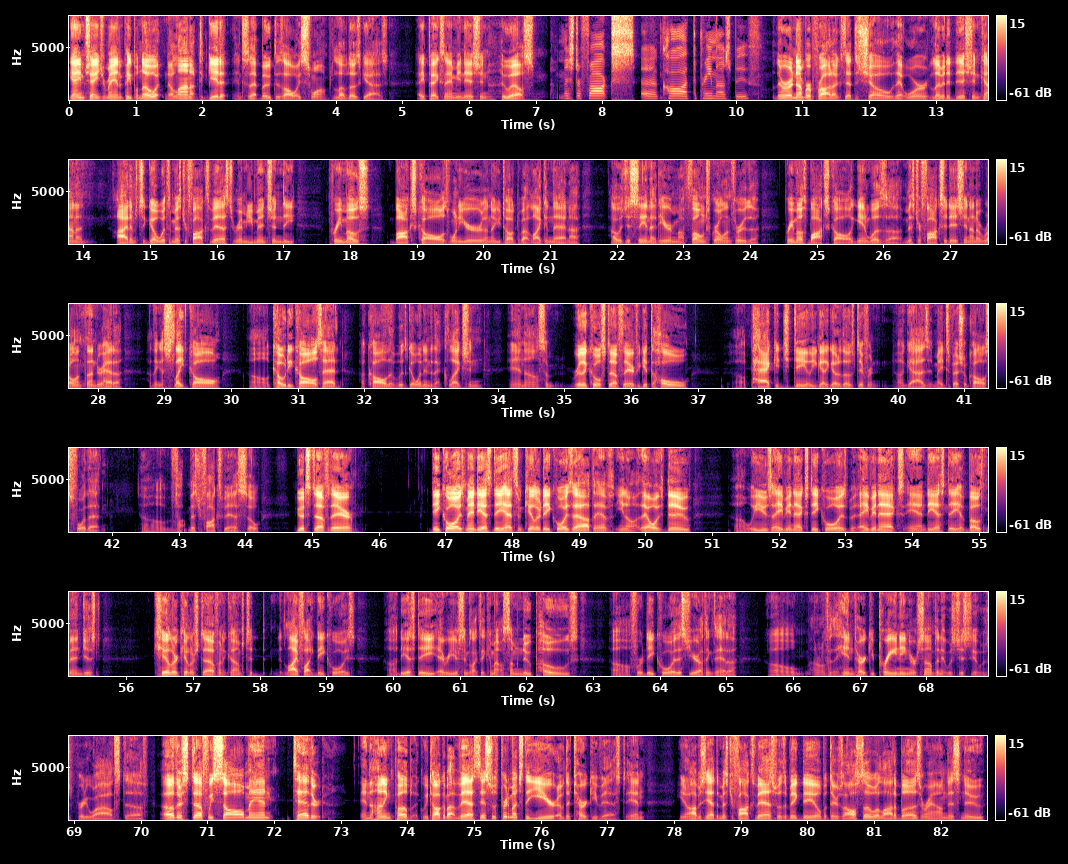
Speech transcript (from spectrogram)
game changer, man. And people know it. They'll line up to get it, and so that booth is always swamped. Love those guys. Apex ammunition. Who else? Mr. Fox uh, call at the Primos booth. there were a number of products at the show that were limited edition kind of items to go with the Mr. Fox vest. Rem, you mentioned the Primos box calls, one of yours. I know you talked about liking that, and I, I was just seeing that here in my phone scrolling through. The Primos box call again was uh, Mr. Fox edition. I know Rolling Thunder had a, I think a slate call. Uh, Cody calls had a call that was going into that collection, and uh, some really cool stuff there. If you get the whole uh, package deal, you got to go to those different uh, guys that made special calls for that uh, Mr. Fox vest. So good stuff there. Decoys, man. DSD had some killer decoys out. They have, you know, they always do. Uh, we use Avian X decoys, but Avian X and DSD have both been just killer, killer stuff when it comes to lifelike decoys. Uh, DSD every year seems like they come out with some new pose uh, for a decoy. This year, I think they had a oh, I don't know if it was a hen turkey preening or something. It was just, it was pretty wild stuff. Other stuff we saw, man, tethered in the hunting public. We talk about vests. This was pretty much the year of the turkey vest. And, you know, obviously had the Mr. Fox vest was a big deal, but there's also a lot of buzz around this new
